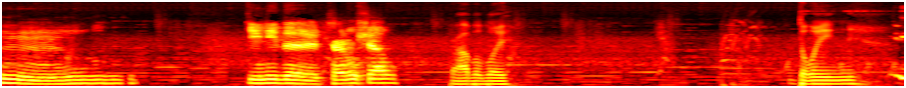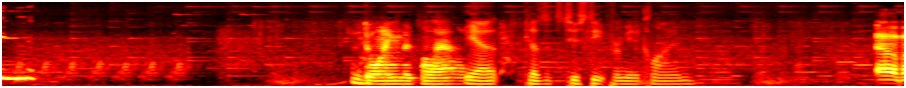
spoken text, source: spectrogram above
Hmm. Do you need the turtle shell? Probably. Doing. Doing the clown. Yeah, because it's too steep for me to climb. Uh,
